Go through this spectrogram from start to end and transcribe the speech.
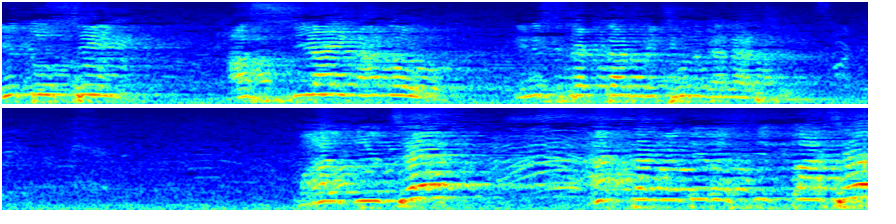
Nitu Singh আর সিআই নানুর, ইন্সপেক্টর মিঠুন ব্যানার্জি। মাল তুলছে, একটা নদীর অস্তিত্ব আছে।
